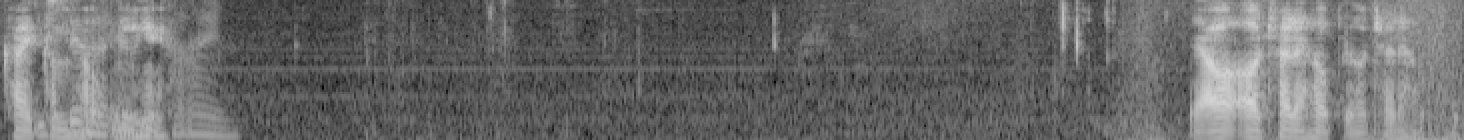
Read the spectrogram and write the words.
Kai, You come help me here. time. Yeah, I'll, I'll try to help you. I'll try to help you.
